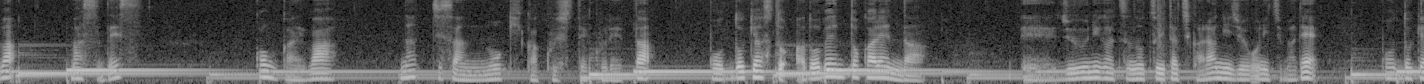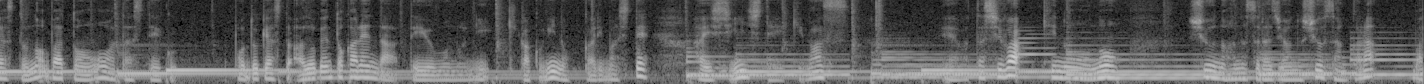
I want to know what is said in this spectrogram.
はマスです。今回はナッチさんの企画してくれたポッドキャストアドベントカレンダー、え、12月の1日から25日までポッドキャストのバトンを渡していく。ポッドキャストアドベントカレンダーっていうものに企画に乗っかりまして配信していきます、えー、私は昨日の週の話すラジオの週さんからバ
